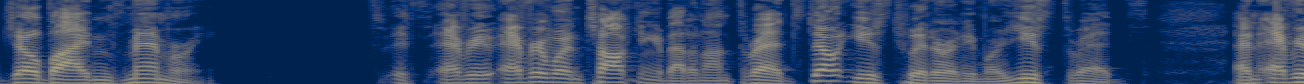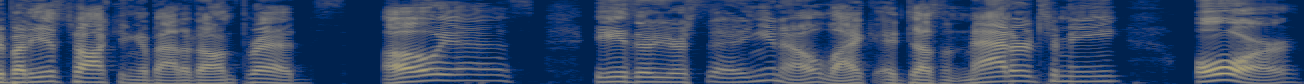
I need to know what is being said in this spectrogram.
Joe Biden's memory. It's every everyone talking about it on Threads. Don't use Twitter anymore. Use Threads, and everybody is talking about it on Threads. Oh yes. Either you're saying, you know, like it doesn't matter to me, or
